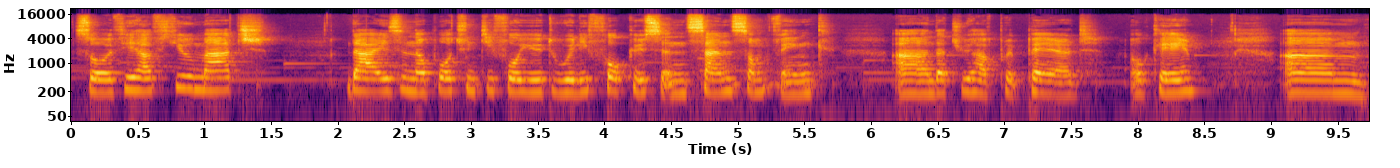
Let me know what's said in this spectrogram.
So if you have few match, that is an opportunity for you to really focus and send something uh, that you have prepared, okay? Um,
